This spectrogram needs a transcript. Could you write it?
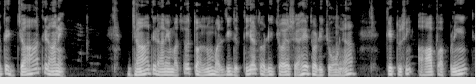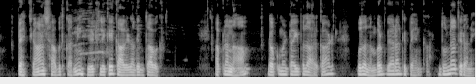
ਅਤੇ ਜਾਂ ਧਿਰਾਂ ਨੇ ਜਾਂ ਧਿਰਾਂ ਨੇ ਮਤਲਬ ਤੁਹਾਨੂੰ ਮਰਜ਼ੀ ਦਿੱਤੀ ਆ, ਤੁਹਾਡੀ ਚੋਇਸ ਹੈ ਇਹ ਤੁਹਾਡੀ ਚੋਣ ਆ ਕਿ ਤੁਸੀਂ ਆਪ ਆਪਣੀ ਪਹਿਚਾਣ ਸਾਬਤ ਕਰਨੀ ਹੇਠ ਲਿਖੇ ਕਾਗਜ਼ਾਂ ਦੇ ਮੁਤਾਬਕ। ਆਪਣਾ ਨਾਮ ਡਾਕੂਮੈਂਟ ਟਾਈਪ ਆਧਾਰ ਕਾਰਡ, ਉਹਦਾ ਨੰਬਰ ਵਗੈਰਾ ਤੇ ਪੈਨ ਕਾਰਡ, ਦੋਨਾਂ ਤਰ੍ਹਾਂ ਨੇ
